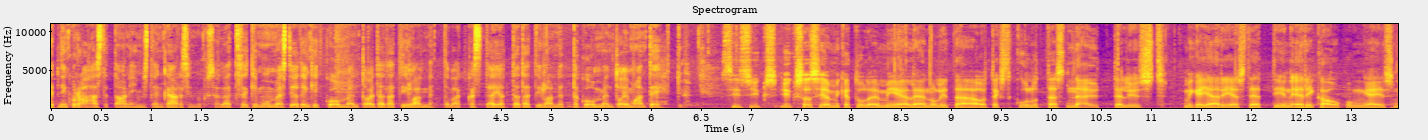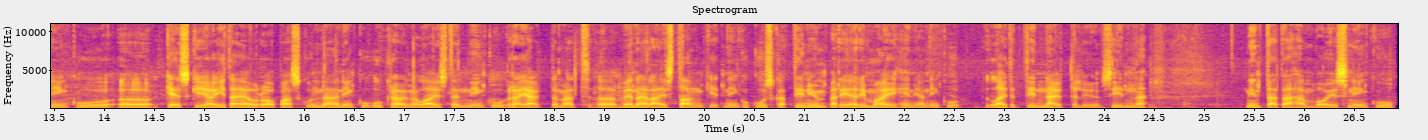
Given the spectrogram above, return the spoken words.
että niin kuin rahastetaan ihmisten kärsimyksellä. Että sekin mun mielestä jotenkin kommentoi tätä tilannetta, vaikka sitä ei ole tätä tilannetta kommentoimaan tehty. Siis yksi, yksi asia, mikä tulee mieleen, oli tämä, oletteko kuullut tästä näyttelystä, mikä järjestettiin eri kaupungeissa niin kuin, Keski- ja Itä-Euroopassa, kun nämä niin kuin, ukrainalaisten niin kuin, räjäyttämät venäläistankit niin kuin, kuskattiin ympäri eri maihin ja niin kuin, laitettiin näyttelyyn sinne. Niin tätähän voisi niin kuin,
